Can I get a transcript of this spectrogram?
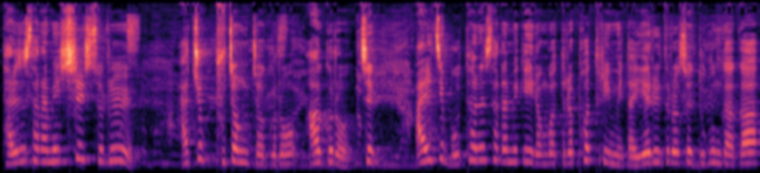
다른 사람의 실수를 아주 부정적으로 악으로 즉 알지 못하는 사람에게 이런 것들을 퍼뜨립니다. 예를 들어서 누군가가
